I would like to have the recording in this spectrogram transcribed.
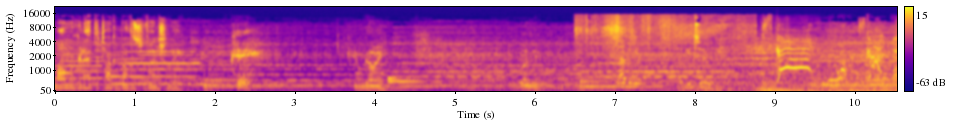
Mom, we're gonna have to talk about this eventually. Okay. Okay, I'm going. Love you. Love you. Love you too. Scott! Scott!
